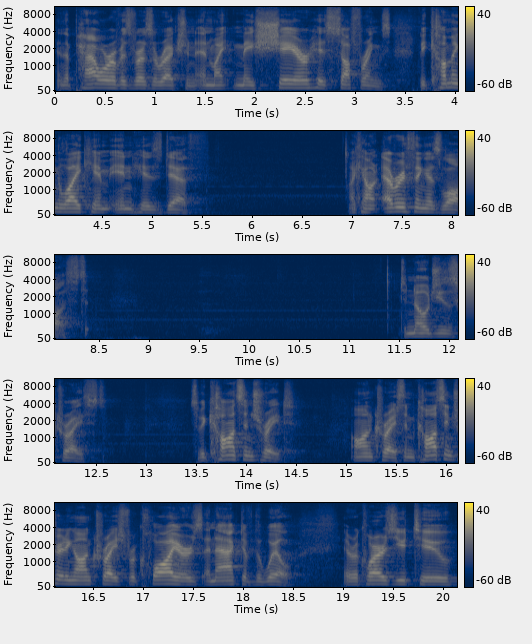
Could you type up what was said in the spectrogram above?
and the power of his resurrection and might, may share his sufferings, becoming like him in his death. I count everything as lost to know Jesus Christ. So we concentrate on Christ. And concentrating on Christ requires an act of the will, it requires you to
